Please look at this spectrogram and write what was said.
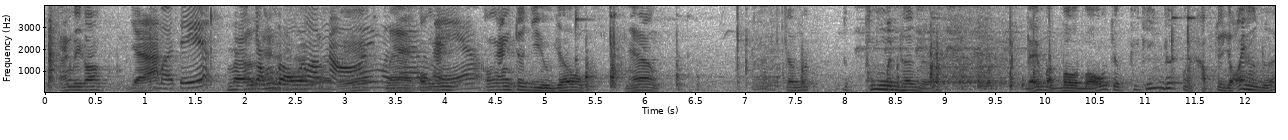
Ăn đi con. Dạ. Mời tía Mẹ ăn giống rồi Ông nội mời Nè, con mẹ. ăn, con ăn cho nhiều vô Nghe không? Cho nó thông minh hơn nữa. Để mà bồi bổ cho cái kiến thức mà học cho giỏi hơn nữa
